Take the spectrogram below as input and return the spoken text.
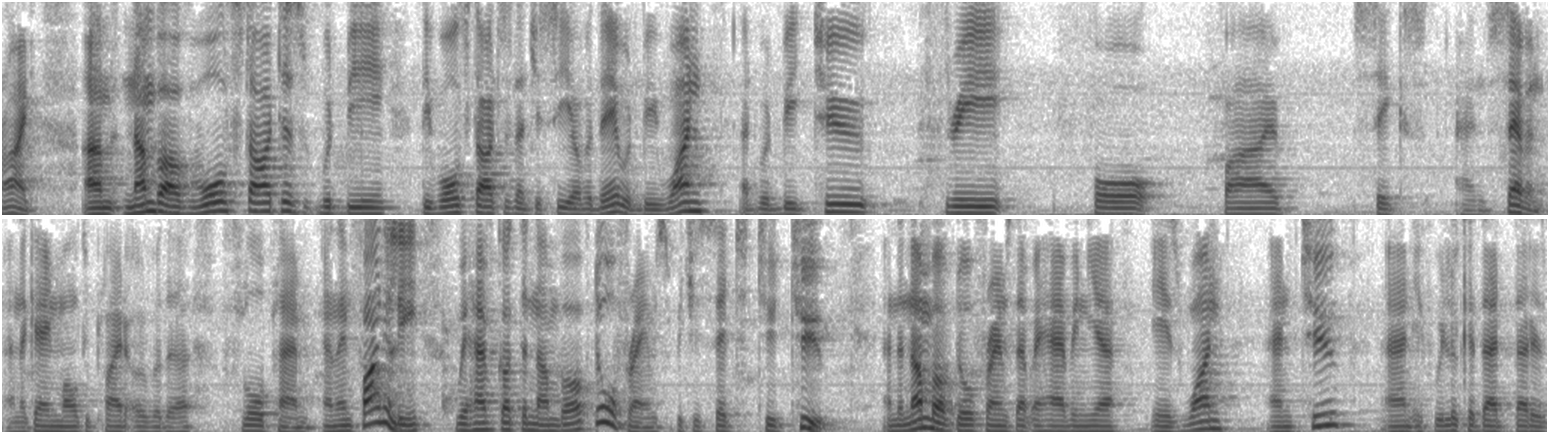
Right. Um, number of wall starters would be the wall starters that you see over there would be one. That would be two, three, four, five, six, and 7 and again multiplied over the floor plan. And then finally we have got the number of door frames which is set to 2 and the number of door frames that we have in here is 1 and 2 and if we look at that that is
